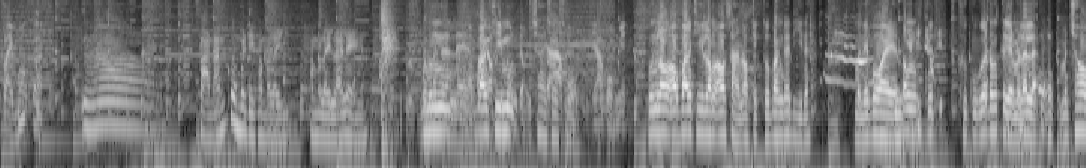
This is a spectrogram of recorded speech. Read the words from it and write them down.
ไฟบอกอีกอืมสารนั้นก็ไม่ได้ทำอะไรทำอะไรร้ายแรงนะ มึงนไได้แล้วบางทีมึงกับใช่ใช่ยาใช่ผมยาผมไงมึงลองเอาบางทีลองเอาสารออกจากตัวบ้างก็ดีนะเหมือนไอ้บอยต้องกูคือกูก็ต้องเตือนมันแล้วแหละ มันชอบ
